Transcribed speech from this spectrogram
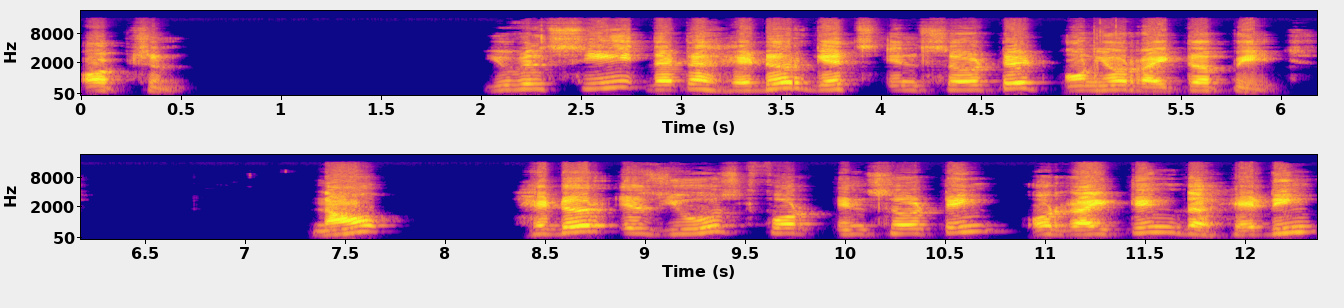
option. You will see that a header gets inserted on your writer page. Now header is used for inserting or writing the heading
